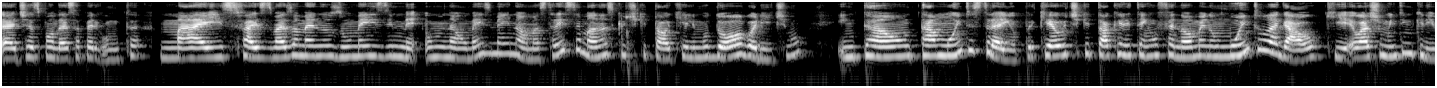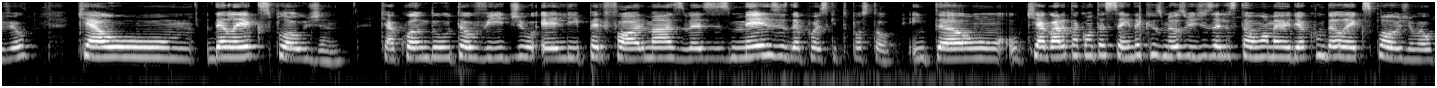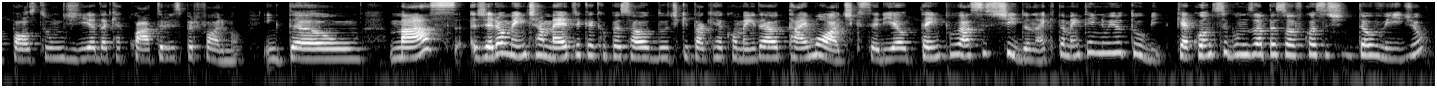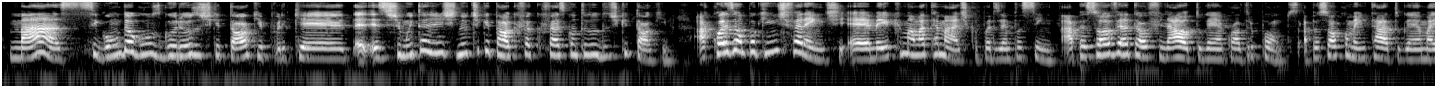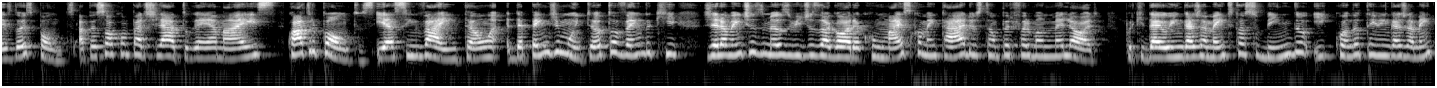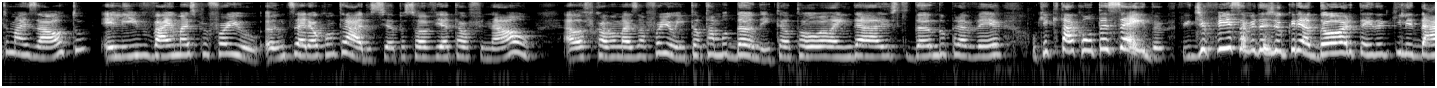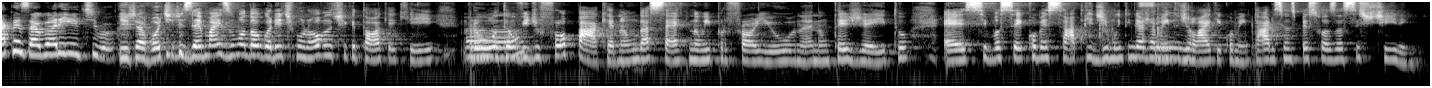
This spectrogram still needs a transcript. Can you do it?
é, te responder essa pergunta, mas faz mais ou menos um mês e meio. Um, não, um mês e meio não, umas três semanas que o TikTok ele mudou o algoritmo. Então tá muito estranho, porque o TikTok ele tem um fenômeno muito legal que eu acho muito incrível, que é o Delay Explosion que é quando o teu vídeo ele performa às vezes meses depois que tu postou. Então, o que agora tá acontecendo é que os meus vídeos eles estão a maioria com delay explosion. Eu posto um dia, daqui a quatro eles performam. Então, mas geralmente a métrica que o pessoal do TikTok recomenda é o time watch, que seria o tempo assistido, né? Que também tem no YouTube, que é quantos segundos a pessoa ficou assistindo teu vídeo. Mas, segundo alguns gurus do TikTok, porque existe muita gente no TikTok TikTok que faz conteúdo do TikTok. A coisa é um pouquinho diferente. É meio que uma matemática. Por exemplo, assim, a pessoa ver até o final, tu ganha 4 pontos. A pessoa comentar, tu ganha mais 2 pontos. A pessoa compartilhar, tu ganha mais 4 pontos. E assim vai. Então, depende muito. Eu tô vendo que geralmente os meus vídeos agora com mais comentários estão performando melhor. Porque daí o engajamento tá subindo e quando eu tenho engajamento mais alto, ele vai mais pro For You. Antes era o contrário, se a pessoa via até o final, ela ficava mais na For You. Então tá mudando. Então eu tô ainda estudando para ver o que que tá acontecendo. Difícil a vida de um criador tendo que lidar com esse algoritmo. E já vou te dizer mais uma do algoritmo novo do TikTok aqui, pro uhum. teu vídeo flopar, que é não dar certo, não ir pro For You, né? Não ter jeito. É se você começar a pedir muito engajamento Sim. de like e comentário sem as pessoas assistirem.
